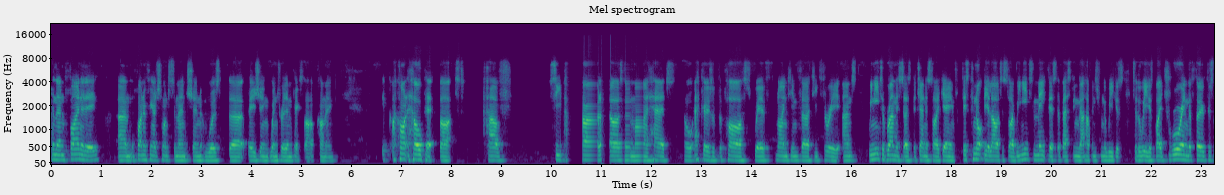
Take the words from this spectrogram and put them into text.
And then finally, um, the final thing I just wanted to mention was the Beijing Winter Olympics that are upcoming. I can't help it but have see parallels in my head or echoes of the past with 1933 and we need to brand this as the genocide games. This cannot be allowed to slide. We need to make this the best thing that happens from the Uyghurs to the Uyghurs by drawing the focus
